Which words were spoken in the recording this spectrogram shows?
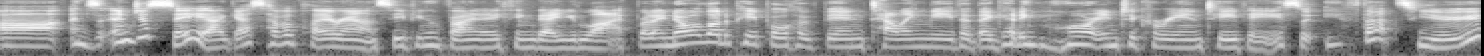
uh, and, and just see, I guess, have a play around, see if you can find anything there you like. But I know a lot of people have been telling me that they're getting more into Korean TV. So if that's you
